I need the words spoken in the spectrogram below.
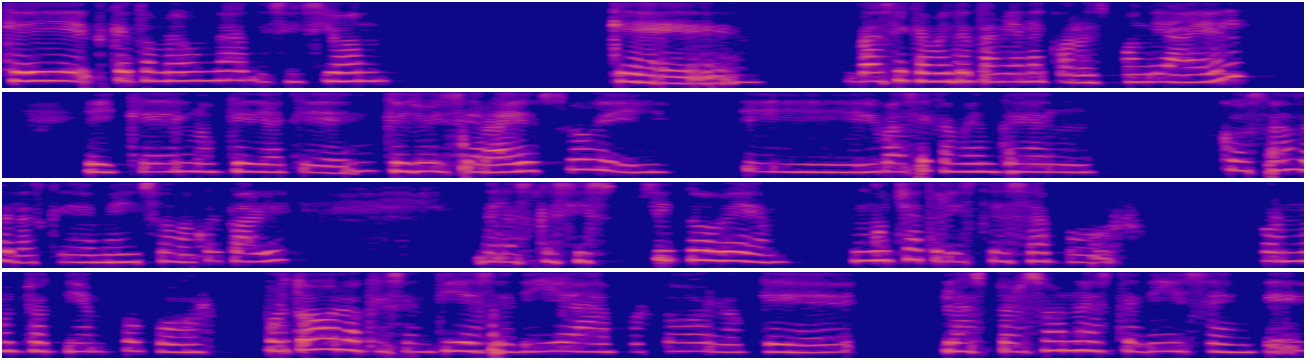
que, que tomé una decisión que básicamente también le correspondía a él y que él no quería que, que yo hiciera eso y y básicamente cosas de las que me hizo culpable, de las que sí, sí tuve mucha tristeza por, por mucho tiempo, por, por todo lo que sentí ese día, por todo lo que las personas te dicen que,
